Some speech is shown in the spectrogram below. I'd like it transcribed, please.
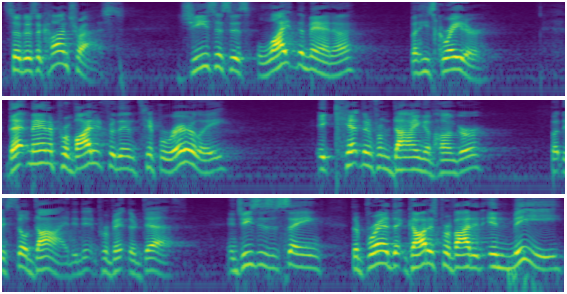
So there's a contrast. Jesus is like the manna, but he's greater. That manna provided for them temporarily. It kept them from dying of hunger, but they still died. It didn't prevent their death. And Jesus is saying, the bread that God has provided in me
